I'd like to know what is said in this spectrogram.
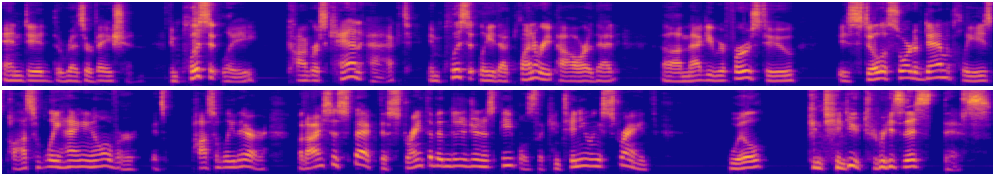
ended the reservation. Implicitly, Congress can act. Implicitly, that plenary power that uh, Maggie refers to is still a sort of Damocles, possibly hanging over. It's possibly there. But I suspect the strength of indigenous peoples, the continuing strength, will continue to resist this.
